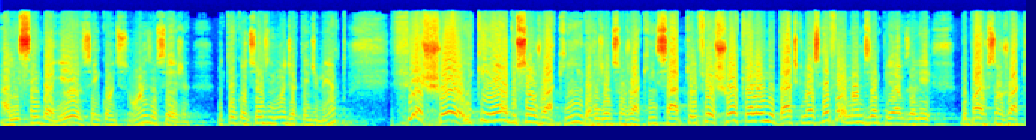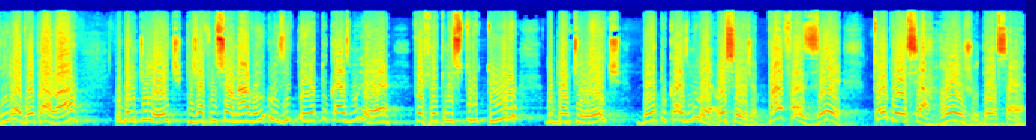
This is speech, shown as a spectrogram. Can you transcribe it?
ali sem banheiro, sem condições, ou seja, não tem condições nenhuma de atendimento fechou, e quem é do São Joaquim, da região de São Joaquim, sabe que ele fechou aquela unidade que nós reformamos e ampliamos ali do bairro São Joaquim levou para lá o banco de leite, que já funcionava, inclusive, dentro do Cais Mulher. Foi feita uma estrutura do banco de leite dentro do Cais Mulher. Ou seja, para fazer todo esse arranjo dessa,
